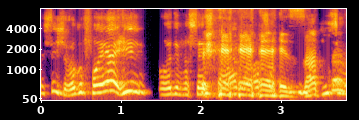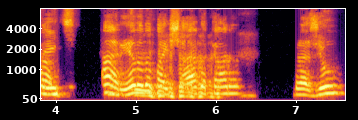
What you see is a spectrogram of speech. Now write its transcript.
Esse jogo foi aí, onde você está. é, exatamente. Arena da Baixada, cara. Brasil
